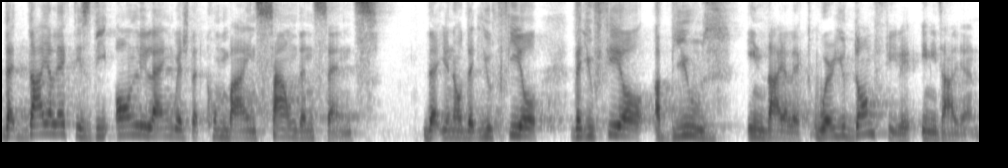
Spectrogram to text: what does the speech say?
that dialect is the only language that combines sound and sense. That, you know, that you feel, that you feel abuse in dialect where you don't feel it in Italian.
